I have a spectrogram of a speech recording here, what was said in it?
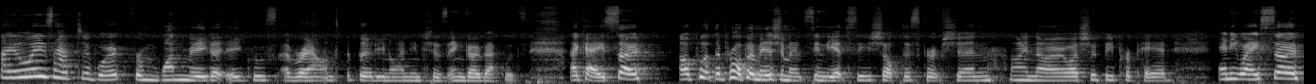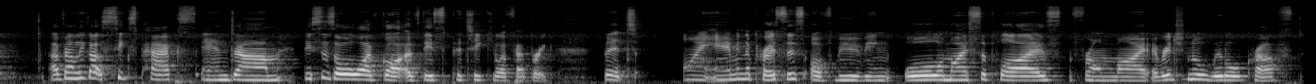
I always have to work from one meter equals around 39 inches and go backwards. Okay, so I'll put the proper measurements in the Etsy shop description. I know, I should be prepared. Anyway, so I've only got six packs and um, this is all I've got of this particular fabric. But I am in the process of moving all of my supplies from my original little craft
